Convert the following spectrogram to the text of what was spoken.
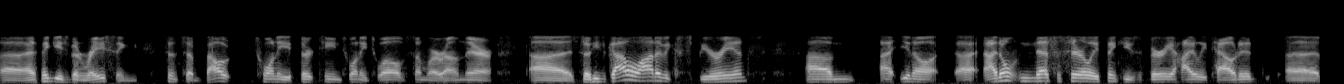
Uh, I think he's been racing since about 2013, 2012, somewhere around there. Uh, so he's got a lot of experience. Um, I, you know, I, I don't necessarily think he's very highly touted. Uh,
